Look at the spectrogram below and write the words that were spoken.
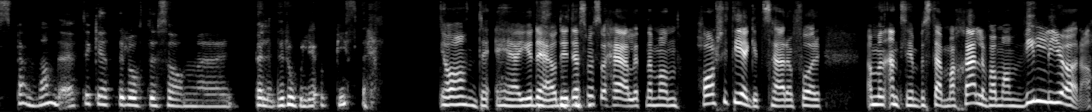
spännande. Jag tycker att det låter som eh, väldigt roliga uppgifter. Ja, det är ju det och det är det som är så härligt när man har sitt eget så här och får ja, men äntligen bestämma själv vad man vill göra.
